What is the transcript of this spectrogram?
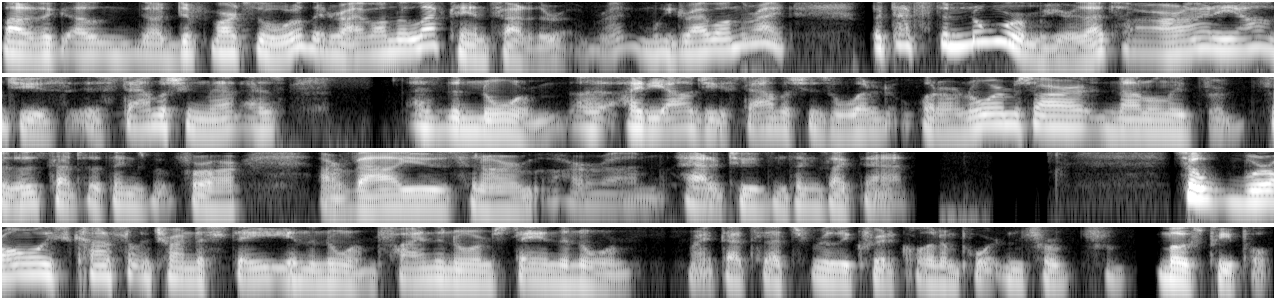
A lot of the uh, different parts of the world, they drive on the left-hand side of the road, right? We drive on the right. But that's the norm here. That's our ideology is establishing that as as the norm. Uh, ideology establishes what what our norms are, not only for, for those types of things, but for our our values and our our um, attitudes and things like that. So we're always constantly trying to stay in the norm, find the norm, stay in the norm. Right. That's that's really critical and important for, for most people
